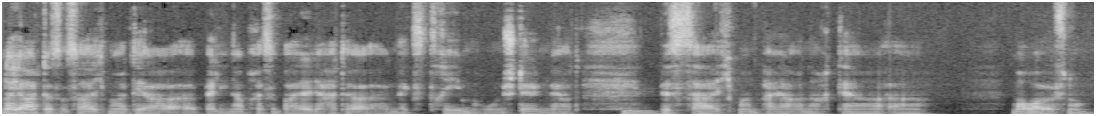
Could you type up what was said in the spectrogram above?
Naja, das ist, sag ich mal, der äh, Berliner Presseball, der hatte einen extrem hohen Stellenwert. Bis, sag ich mal, ein paar Jahre nach der äh, Maueröffnung.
